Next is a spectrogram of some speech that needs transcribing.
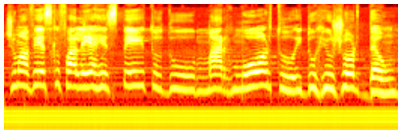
de uma vez que eu falei a respeito do Mar Morto e do Rio Jordão.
